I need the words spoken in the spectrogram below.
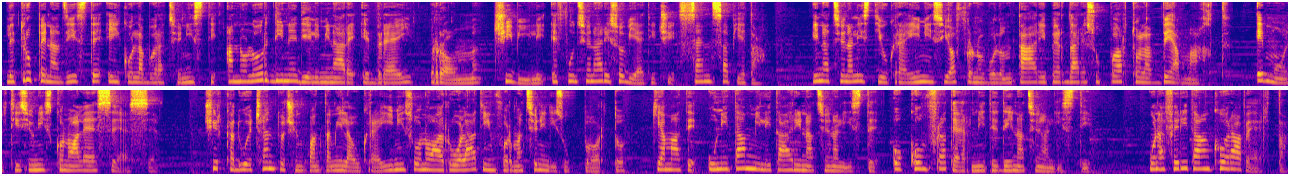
Le truppe naziste e i collaborazionisti hanno l'ordine di eliminare ebrei, rom, civili e funzionari sovietici senza pietà. I nazionalisti ucraini si offrono volontari per dare supporto alla Wehrmacht e molti si uniscono alle SS circa 250.000 ucraini sono arruolati in formazioni di supporto, chiamate unità militari nazionaliste o confraternite dei nazionalisti. Una ferita ancora aperta,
